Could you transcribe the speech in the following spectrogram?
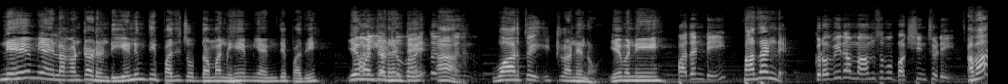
నెహేమియా ఇలాగ అంటాడండి ఎనిమిది పది చూద్దామా నెహేమియా ఎనిమిది పది? ఏమంటాడంటే వారితో ఇట్లా నేను- వారితో ఇట్లా నేను. ఏమని? పదండి. పదండి. క్రొవ్విన మాంసము భక్షించుడి. అబ్బా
